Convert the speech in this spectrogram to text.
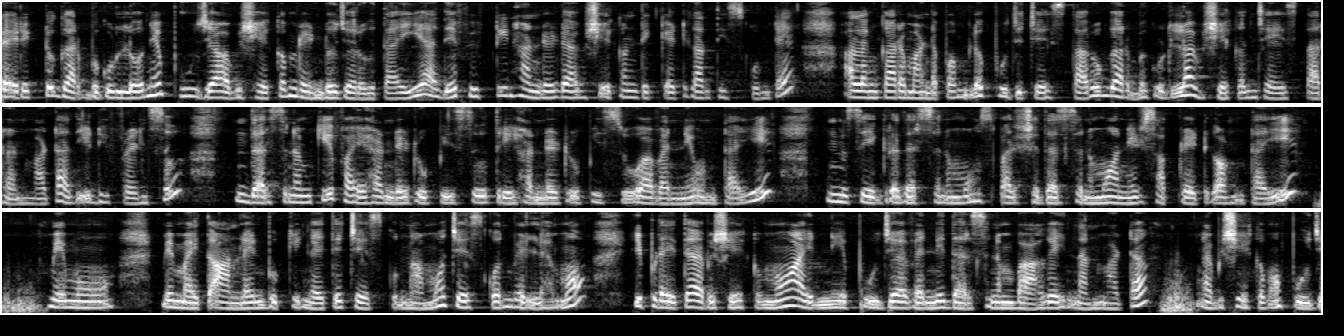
డైరెక్ట్ గర్భగుడిలోనే పూజ అభిషేకం రెండు జరుగుతాయి. అదే ఫిఫ్టీన్ హండ్రెడ్ అభిషేకం టికెట్ కానీ తీసుకుంటే అలంకార మండపంలో పూజ చేస్తారు గర్భగుడిలో అభిషేకం చేయిస్తారనమాట అది డిఫరెంట్ ఫ్రెండ్స్ దర్శనంకి five hundred rupees three hundred rupees అవన్నీ ఉంటాయి. శీఘ్ర దర్శనము స్పర్శ దర్శనము అనేవి సపరేట్గా ఉంటాయి. మేము మేమైతే ఆన్లైన్ బుకింగ్ అయితే చేసుకున్నాము చేసుకొని వెళ్ళాము. ఇప్పుడైతే అభిషేకము అవన్నీ పూజ అవన్నీ దర్శనం బాగా అయిందనమాట అభిషేకము పూజ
